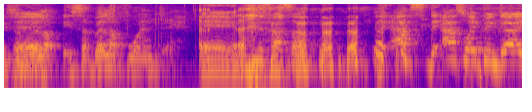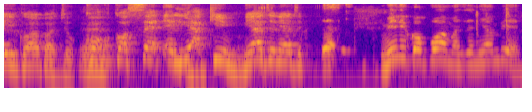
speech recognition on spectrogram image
Isabella, Isabella Fuente. Eh, lakini sasa the ass, the ass wiping guy yuko hapa jo Ko- koset eliakim niaje niaje mi niko poa maze niambie.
